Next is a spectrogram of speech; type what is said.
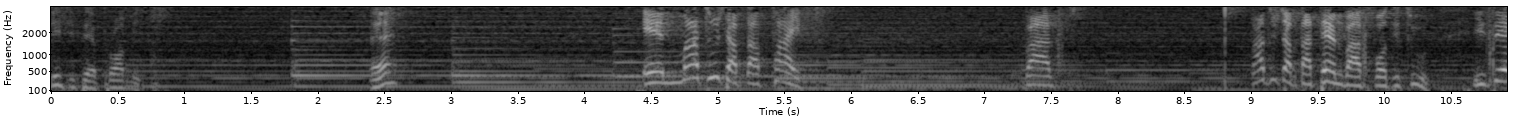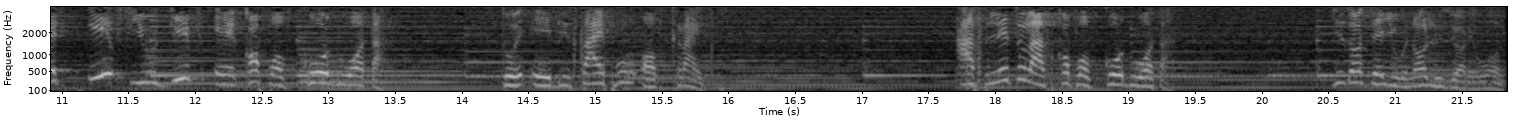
This is a promise. Eh? In Matthew chapter 5, verse Matthew chapter 10, verse 42. He said, If you give a cup of cold water to a disciple of Christ, as little as a cup of cold water, Jesus said you will not lose your reward.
